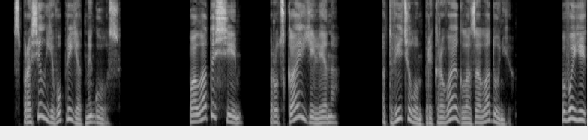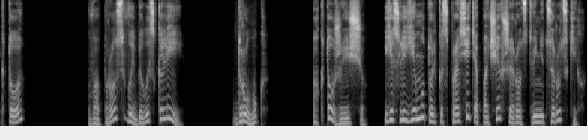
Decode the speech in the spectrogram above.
— спросил его приятный голос. «Палата семь. Рудская Елена», — ответил он, прикрывая глаза ладонью. «Вы ей кто?» Вопрос выбил из колеи. «Друг. А кто же еще, если ему только спросить о почившей родственнице Рудских?»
